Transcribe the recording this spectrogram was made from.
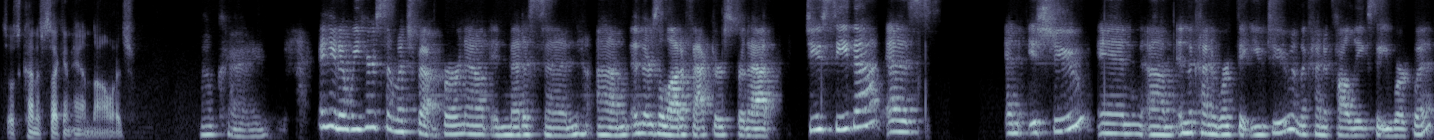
So it's kind of secondhand knowledge. Okay. And you know, we hear so much about burnout in medicine, um, and there's a lot of factors for that. Do you see that as an issue in um, in the kind of work that you do and the kind of colleagues that you work with?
